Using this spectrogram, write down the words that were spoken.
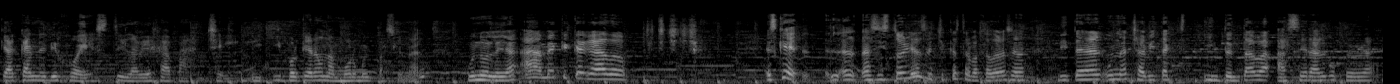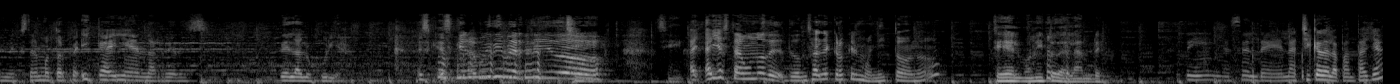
que acá en el viejo este y la vieja Apache, y, y porque era un amor muy pasional, uno leía, ah, me qué cagado. Es que la- las historias de chicas trabajadoras eran literal una chavita que intentaba hacer algo, pero era en extremo torpe y caía en las redes de la lujuria. Es que, es que era muy divertido. Sí, Ahí, ahí está uno de, de donde sale, creo que el monito, ¿no? sí, el monito de alambre. Sí, es el de la chica de la pantalla.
